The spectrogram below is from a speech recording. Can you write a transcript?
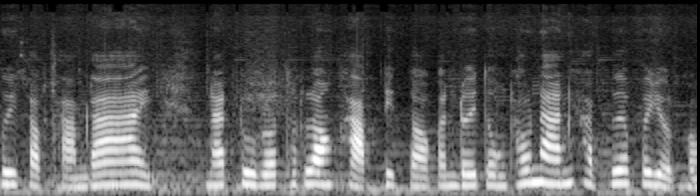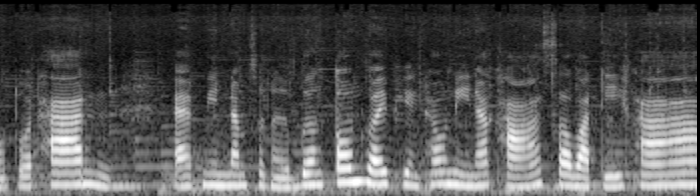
คุยสอบถามได้ นัดดูรถทดลองขับติดต่อกันโดยตรงเท่านั้นค่ะเพื่อประโยชน์ของตัวท่าน แอดมินนำเสนอเบื้องต้นไว้เพียงเท่านี้นะคะ สวัสดีค่ะ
